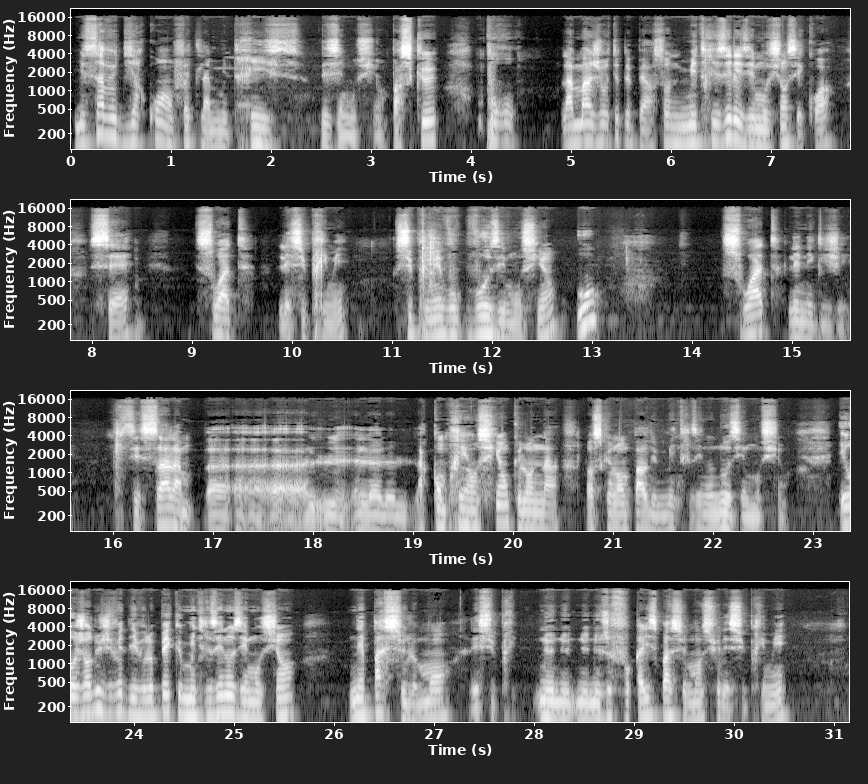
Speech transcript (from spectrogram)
Mais ça veut dire quoi en fait la maîtrise des émotions? Parce que pour la majorité de personnes, maîtriser les émotions, c'est quoi? C'est soit les supprimer, supprimer vos, émotions, ou soit les négliger. C'est ça la, euh, euh, euh, la compréhension que l'on a lorsque l'on parle de maîtriser nos, émotions. Et aujourd'hui, je vais développer que maîtriser nos émotions n'est pas seulement les supprimer, ne, ne, ne se focalise pas seulement sur les supprimer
